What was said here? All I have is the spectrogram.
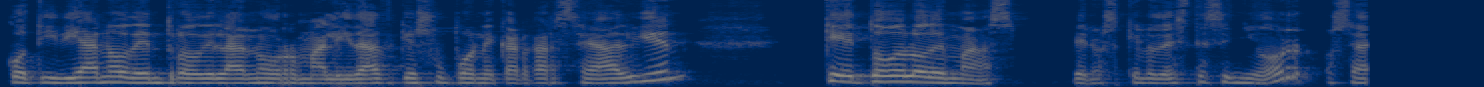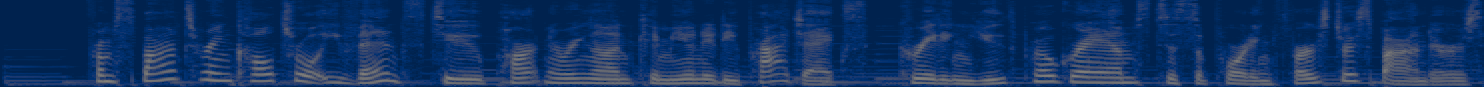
cotidiano dentro de la normalidad que supone cargarse a alguien que todo lo demás. Pero es que lo de este señor, o sea. From sponsoring cultural events to partnering on community projects, creating youth programs to supporting first responders,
